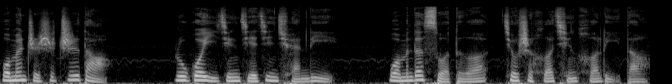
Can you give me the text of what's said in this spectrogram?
我们只是知道，如果已经竭尽全力，我们的所得就是合情合理的。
